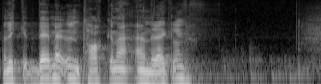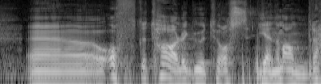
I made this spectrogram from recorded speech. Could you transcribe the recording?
Men det, det mer unntakene enn regelen. Eh, og ofte taler Gud til oss gjennom andre.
